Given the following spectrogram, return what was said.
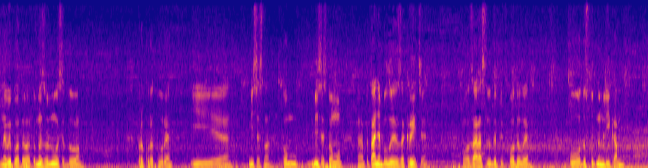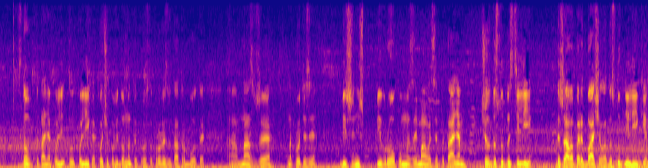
не виплатили. То ми звернулися до прокуратури і е, місяць тому місяць тому е, питання були закриті. От зараз люди підходили по доступним лікам. Знову питання по, лі- по, по ліках. Хочу повідомити просто про результат роботи. У нас вже на протязі більше ніж півроку ми займалися питанням щодо доступності лік. Держава передбачила доступні ліки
